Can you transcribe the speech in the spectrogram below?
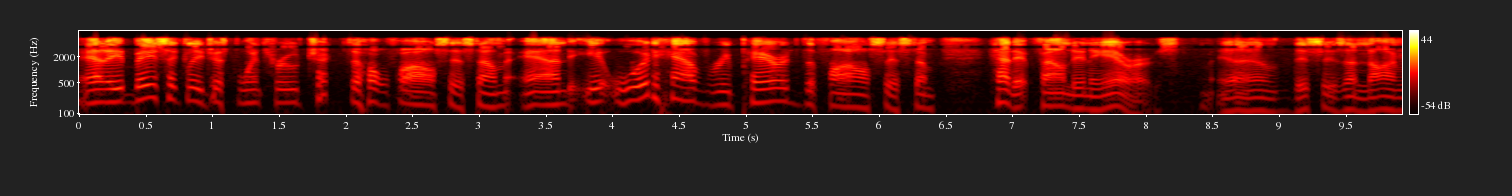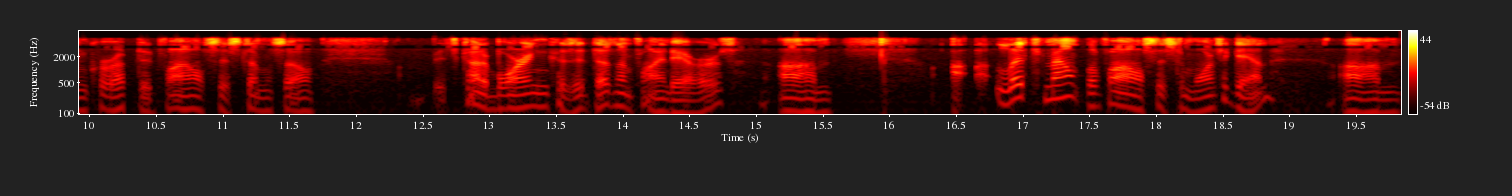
and it basically just went through, checked the whole file system, and it would have repaired the file system had it found any errors. And this is a non-corrupted file system, so it's kind of boring because it doesn't find errors. Um, uh, let's mount the file system once again. Um,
